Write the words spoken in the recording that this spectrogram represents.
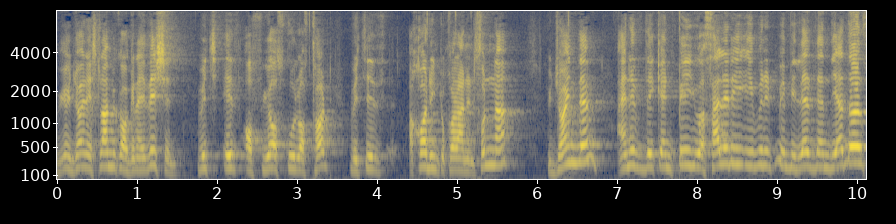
you can join an Islamic organization which is of your school of thought, which is according to Quran and Sunnah. You join them, and if they can pay you a salary, even it may be less than the others,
